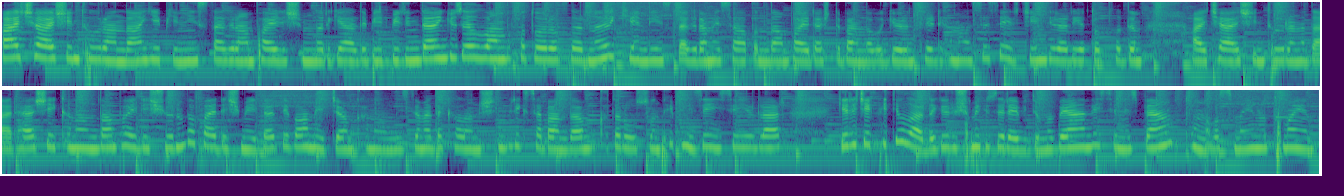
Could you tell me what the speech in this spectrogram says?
Ayça Ayşin Turan'dan yepyeni Instagram paylaşımları geldi. Birbirinden güzel olan bu fotoğraflarını kendi Instagram hesabından paylaştı. Ben de bu görüntüleri hemen sizler için bir araya topladım. Ayça Ayşin Turan'a dair her şeyi kanalımdan paylaşıyorum ve paylaşmaya da devam edeceğim. Kanalımı izlemede kalın. Şimdilik ise benden bu kadar olsun. Hepinize iyi seyirler. Gelecek videolarda görüşmek üzere. Videomu beğendiyseniz beğen butonuna basmayı unutmayın.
